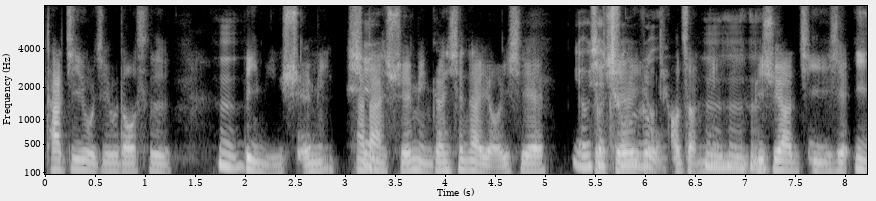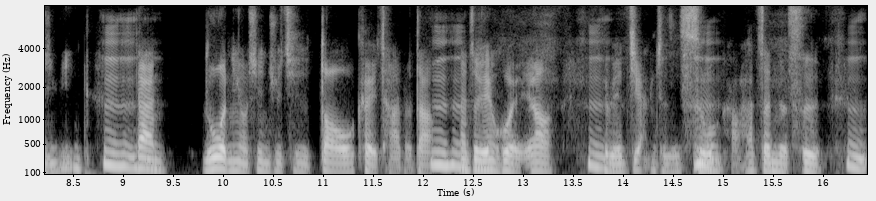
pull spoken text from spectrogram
它记录几乎都是。嗯，地名学名，那当然学名跟现在有一些有一些出入调整，你你必须要记一些译名。嗯，但如果你有兴趣，其实都可以查得到。嗯，那这边我也要特别讲，就是斯文豪他真的是嗯。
